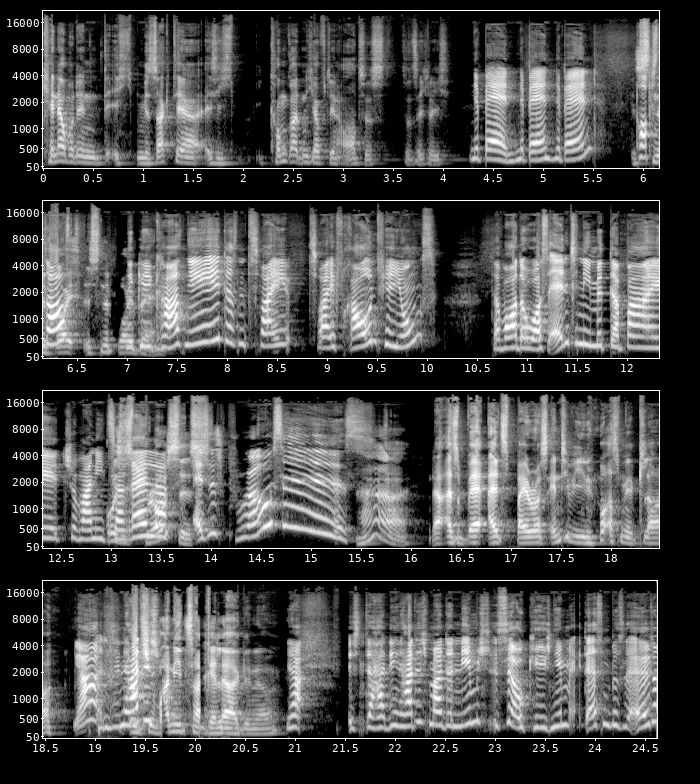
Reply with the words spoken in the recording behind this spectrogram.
kenne aber den, ich, mir sagt der, also ich komme gerade nicht auf den Artist tatsächlich. Eine Band, eine Band, eine Band. Ist Popstars? Eine ist eine Boyband. Nee, das sind zwei, zwei Frauen, vier Jungs. Da war der Ross Anthony mit dabei, Giovanni Oh, es ist Zarella. Broses. Es ist Broses. Ah, also bei, als bei Ross Anthony war es mir klar. Ja, den Und hatte ich. Giovanni Zarella, genau. Ja, ich, den hatte ich mal, dann nehme ich, ist ja okay, ich nehme, der ist ein bisschen älter,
